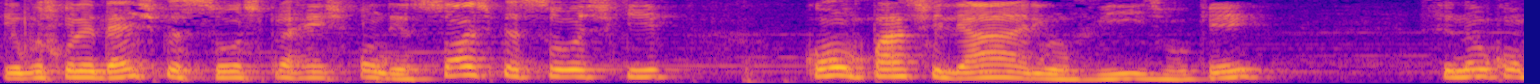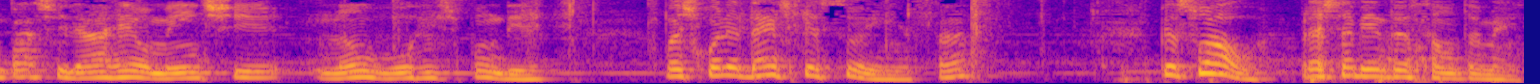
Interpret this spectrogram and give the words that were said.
Eu vou escolher 10 pessoas para responder. Só as pessoas que compartilharem o vídeo, ok? Se não compartilhar, realmente não vou responder. Vou escolher 10 pessoinhas, tá? Pessoal, presta bem atenção também.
